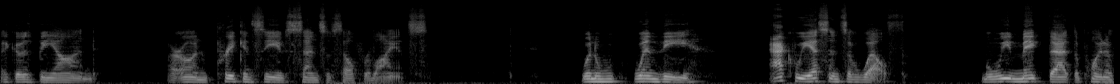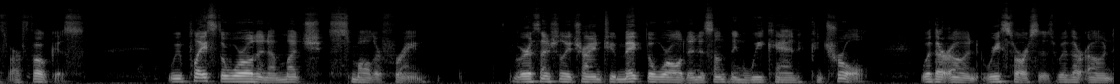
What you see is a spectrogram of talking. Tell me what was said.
that goes beyond our own preconceived sense of self-reliance. When, when the acquiescence of wealth when we make that the point of our focus, we place the world in a much smaller frame. We're essentially trying to make the world into something we can control with our own resources, with our own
